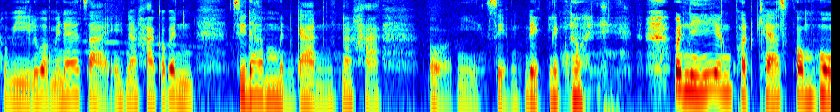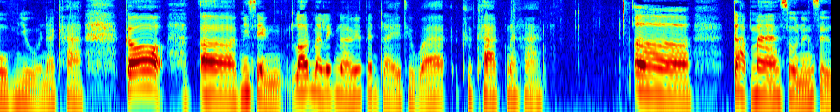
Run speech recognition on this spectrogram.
ทวีหรือเปล่าไม่แน่ใจนะคะ ก็เป็นสีดำเหมือนกันนะคะโอ้มีเสียงเด็กเล็กน้อย วันนี้ยังพอดแคสต์ from home อยู่นะคะ ก็มีเสียงรอดมาเล็กน้อยไม่เป็นไร ถือว่าคือคักนะคะ เอ่อกลับมาสู่หนังสือ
